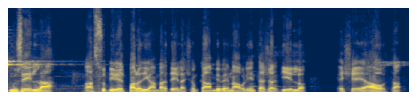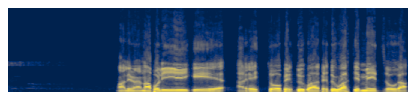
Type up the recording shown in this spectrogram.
Musella va a subire il palo di Gambardella, c'è un cambio per Napoli, entra Ciardiello, esce a Orta. Male, una Napoli che ha retto per due, per due quarti e mezzo, ora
